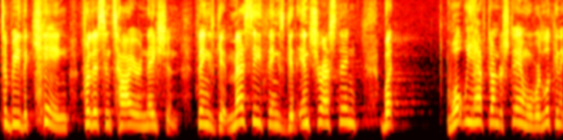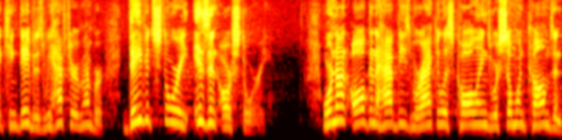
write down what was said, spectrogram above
to be the king for this entire nation. Things get messy, things get interesting, but what we have to understand when we're looking at King David is we have to remember David's story isn't our story. We're not all gonna have these miraculous callings where someone comes and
